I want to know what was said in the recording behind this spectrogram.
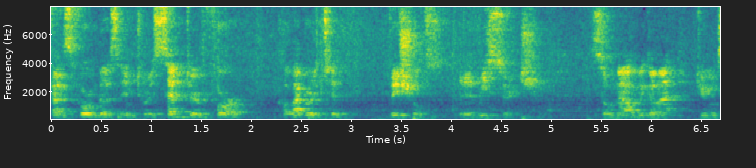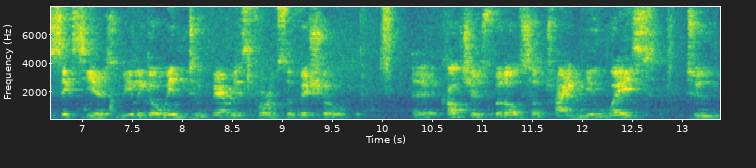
transformed us into a center for collaborative visual uh, research. So now we're going to, during six years, really go into various forms of visual uh, cultures, but also trying new ways to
